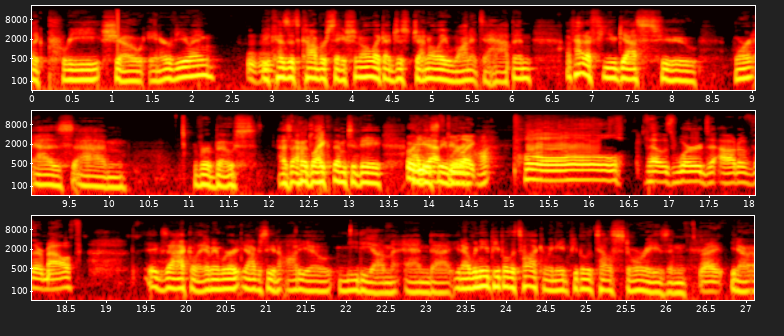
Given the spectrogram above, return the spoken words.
like pre-show interviewing mm-hmm. because it's conversational. Like I just generally want it to happen. I've had a few guests who weren't as um, verbose as I would like them to be. Or Obviously, you have to like pull those words out of their mouth. Exactly. I mean, we're obviously an audio medium, and uh, you know, we need people to talk, and we need people to tell stories. And right, you know,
